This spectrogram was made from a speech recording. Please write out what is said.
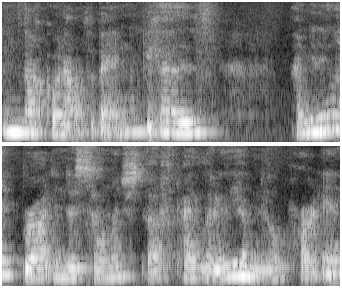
not going out with a bang because I'm getting like brought into so much stuff that I literally have no part in.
